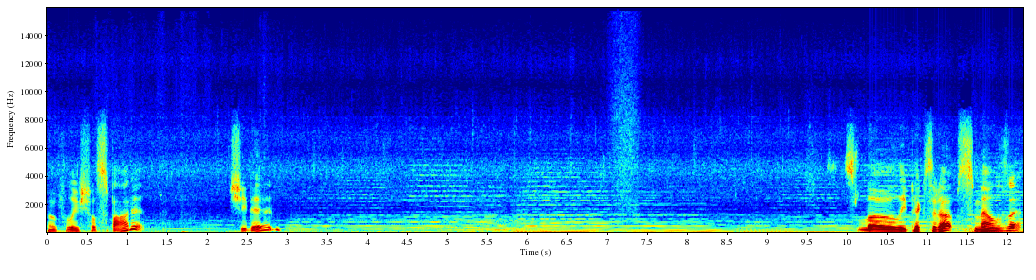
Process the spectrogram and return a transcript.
Hopefully she'll spot it. She did. Slowly picks it up, smells it.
